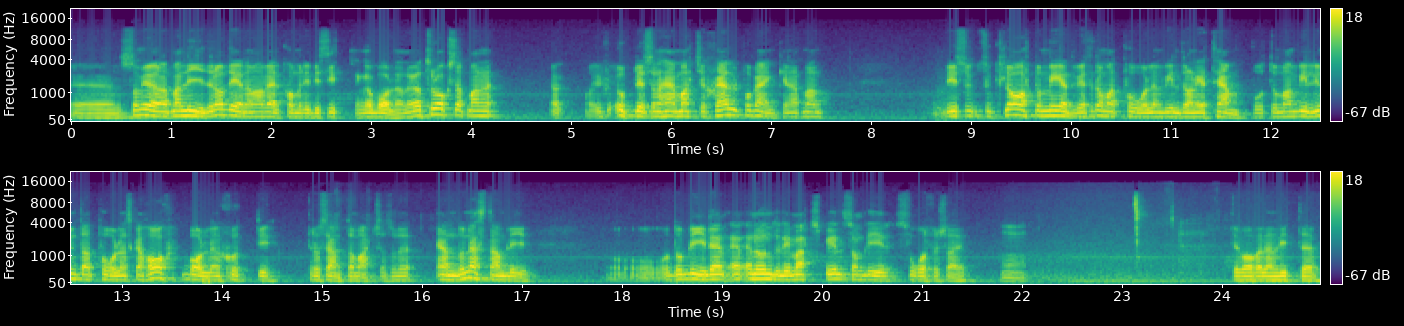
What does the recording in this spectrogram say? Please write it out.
Eh, som gör att man lider av det när man väl kommer i besittning av bollen. Och jag tror också att man jag har upplevt sådana här matcher själv på bänken. att man det är så, så klart och medvetet om att Polen vill dra ner tempot och man vill ju inte att Polen ska ha bollen 70% av matchen som det ändå nästan blir. Och, då blir det en, en underlig matchbild som blir svår för Sverige. Mm. Det var väl en lite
